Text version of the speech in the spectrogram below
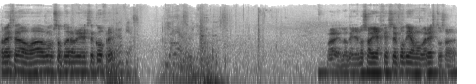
Para este lado vamos a poder abrir este cofre. Vale, lo que yo no sabía es que se podía mover esto, ¿sabes?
